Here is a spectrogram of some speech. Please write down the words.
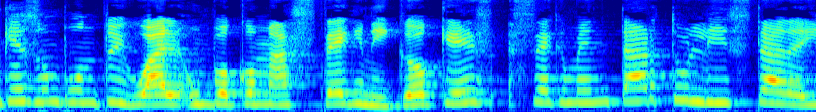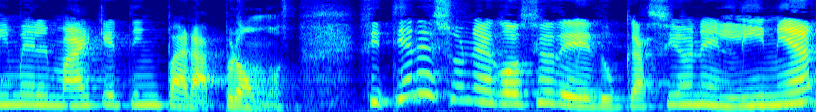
que es un punto igual un poco más técnico, que es segmentar tu lista de email marketing para promos. Si tienes un negocio de educación en línea,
